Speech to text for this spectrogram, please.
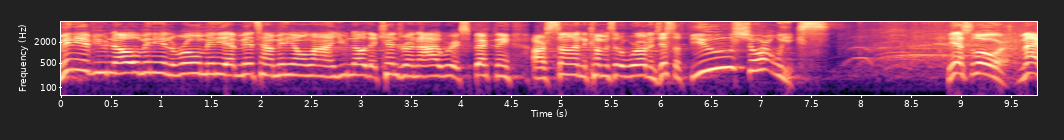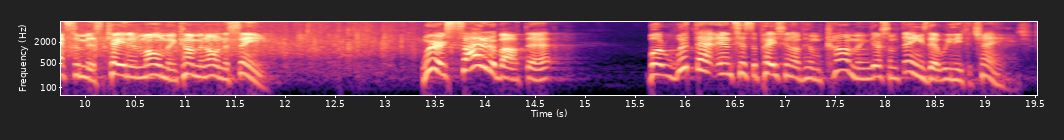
many of you know, many in the room, many at Midtown, many online, you know that Kendra and I, we're expecting our son to come into the world in just a few short weeks. Yes, Lord. Maximus, Caden Moment coming on the scene. We're excited about that, but with that anticipation of him coming, there's some things that we need to change.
